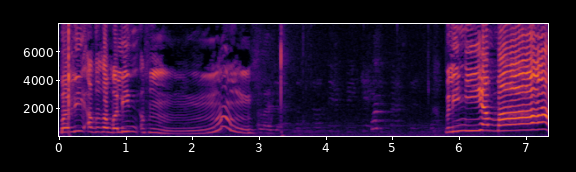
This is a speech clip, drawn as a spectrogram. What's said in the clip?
เบอร์รี่เอาตรงๆเบอร์รี่อื้อหืออะไรอะ เบอร์รี่เงียบมาก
